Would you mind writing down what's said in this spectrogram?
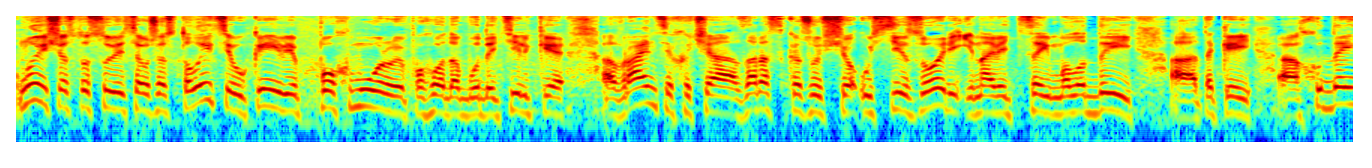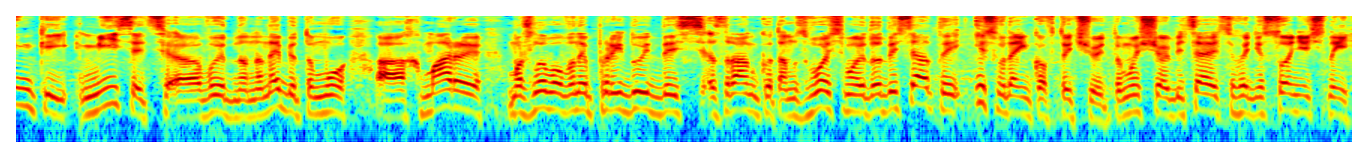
Ну і що стосується вже столиці, у Києві похмурою погода буде тільки вранці. Хоча зараз скажу, що усі зорі і навіть цей молодий такий худенький місяць видно на небі, тому хмари, можливо, вони прийдуть десь зранку там з 8 до 10 і швиденько втечуть, тому що обіцяють сьогодні сонячний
